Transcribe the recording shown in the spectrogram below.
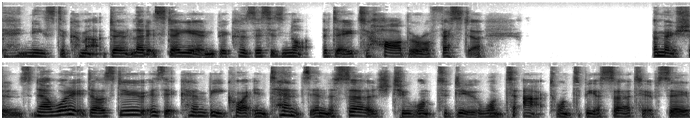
needs to come out. Don't let it stay in because this is not a day to harbor or fester emotions. Now, what it does do is it can be quite intense in the surge to want to do, want to act, want to be assertive. So,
